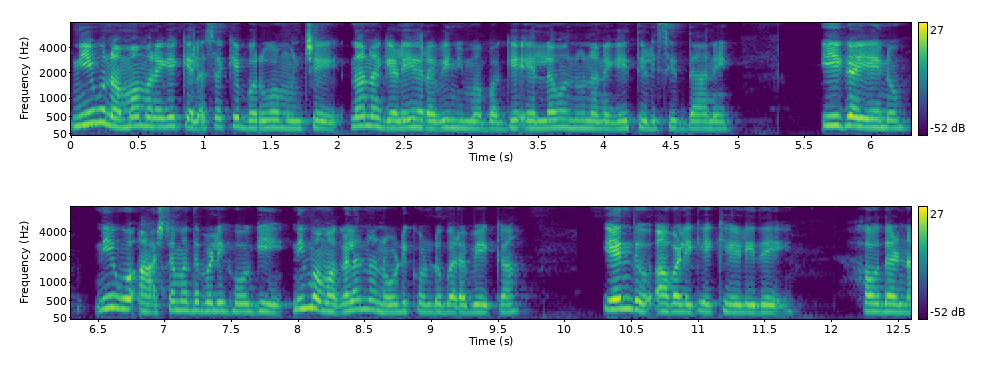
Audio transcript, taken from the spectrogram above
ನೀವು ನಮ್ಮ ಮನೆಗೆ ಕೆಲಸಕ್ಕೆ ಬರುವ ಮುಂಚೆ ನನ್ನ ಗೆಳೆಯ ರವಿ ನಿಮ್ಮ ಬಗ್ಗೆ ಎಲ್ಲವನ್ನೂ ನನಗೆ ತಿಳಿಸಿದ್ದಾನೆ. ಈಗ ಏನು? ನೀವು ಆಶ್ರಮದ ಬಳಿ ಹೋಗಿ ನಿಮ್ಮ ಮಗಳನ್ನು ನೋಡಿಕೊಂಡು ಬರಬೇಕಾ? ಎಂದು ಅವಳಿಗೆ ಕೇಳಿದೆ. ಹೌದಣ್ಣ,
